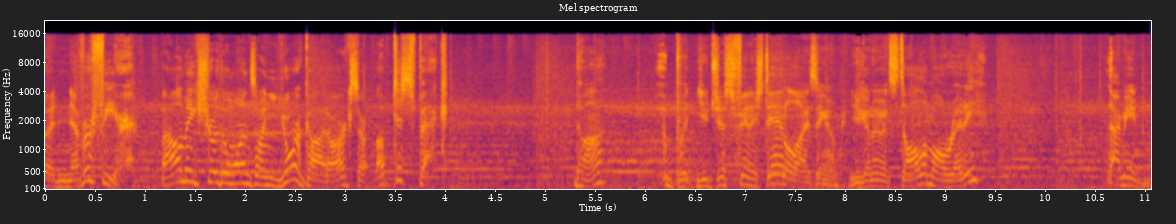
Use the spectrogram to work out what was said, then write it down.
But never fear. I'll make sure the ones on your God Arcs are up to spec. Huh? But you just finished analyzing them. You gonna install them already? I mean,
